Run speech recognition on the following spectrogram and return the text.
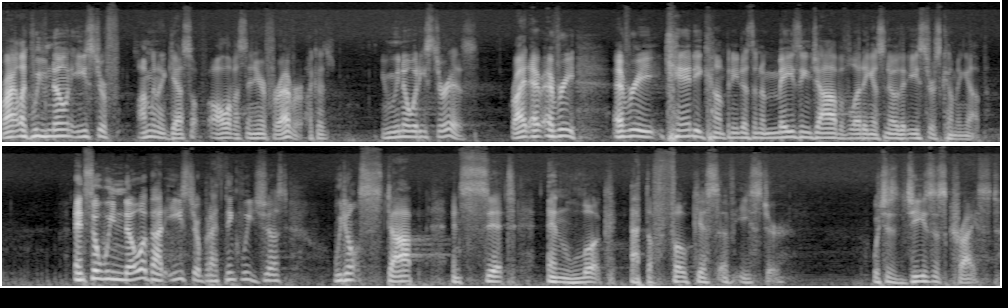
right? Like we've known Easter, I'm going to guess all of us in here forever. Like we know what Easter is, right? Every, every candy company does an amazing job of letting us know that Easter's coming up. And so we know about Easter, but I think we just, we don't stop and sit and look at the focus of Easter, which is Jesus Christ,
